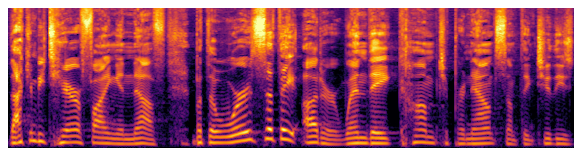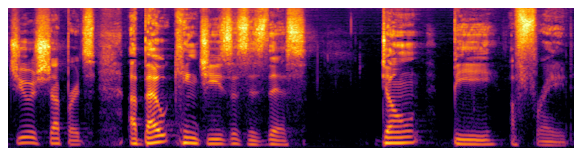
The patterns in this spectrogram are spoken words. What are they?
that can be terrifying enough. But the words that they utter when they come to pronounce something to these Jewish shepherds about King Jesus is this: Don't be afraid.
